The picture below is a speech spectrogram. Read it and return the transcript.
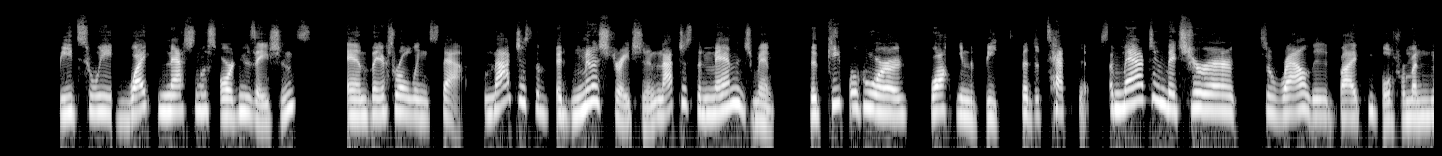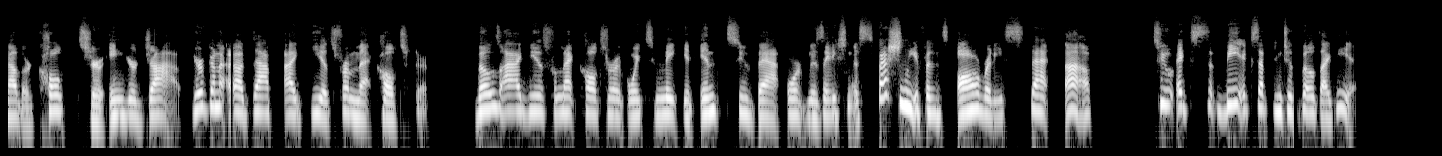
between white nationalist organizations and their trolling staff. Not just the administration, not just the management, the people who are walking the beats, the detectives. Imagine that you're surrounded by people from another culture in your job. You're going to adopt ideas from that culture. Those ideas from that culture are going to make it into that organization, especially if it's already set up to ex- be accepting to those ideas.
